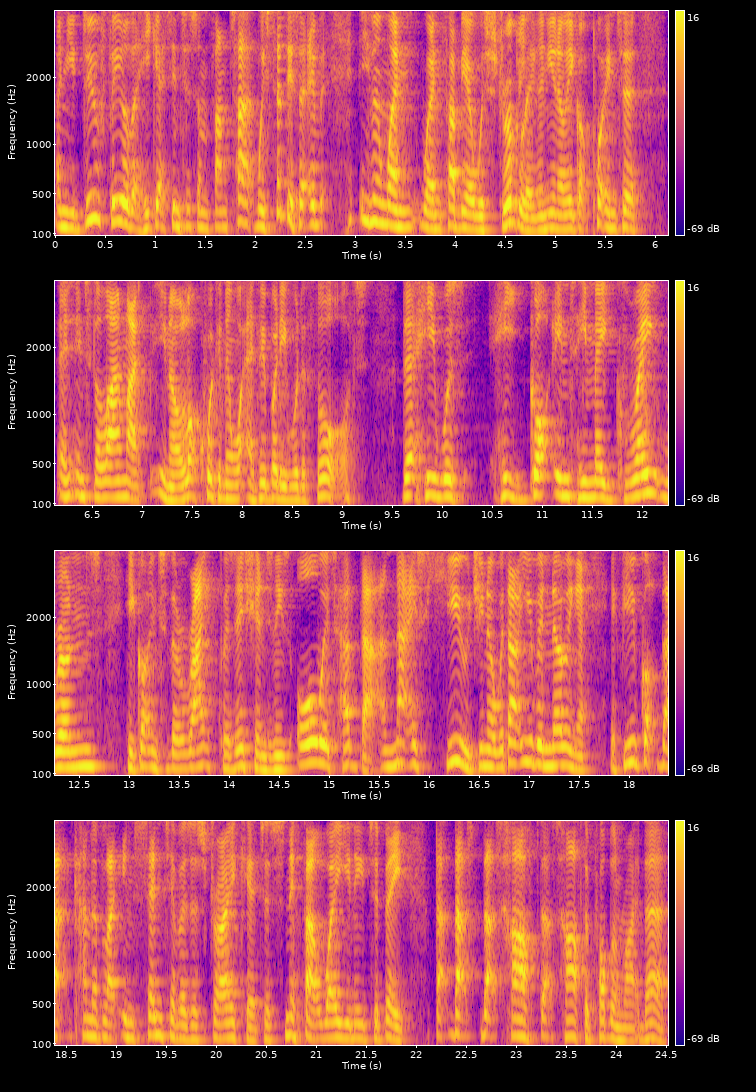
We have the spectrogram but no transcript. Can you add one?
and you do feel that he gets into some fantastic. We've said this if, even when when Fabio was struggling and you know he got put into in, into the limelight, you know, a lot quicker than what everybody would have thought. That he was he got into he made great runs he got into the right positions and he's always had that and that is huge you know without even knowing it if you've got that kind of like incentive as a striker to sniff out where you need to be that that's that's half that's half the problem right there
